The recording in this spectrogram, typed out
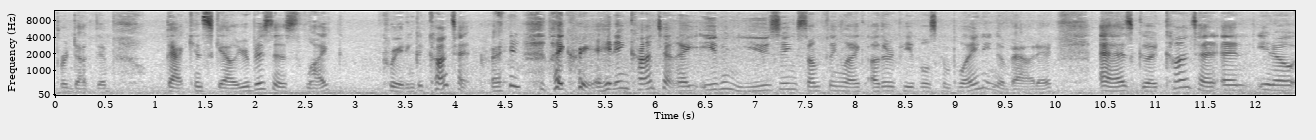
productive that can scale your business like creating good content, right? like creating content, like even using something like other people's complaining about it as good content. And, you know,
